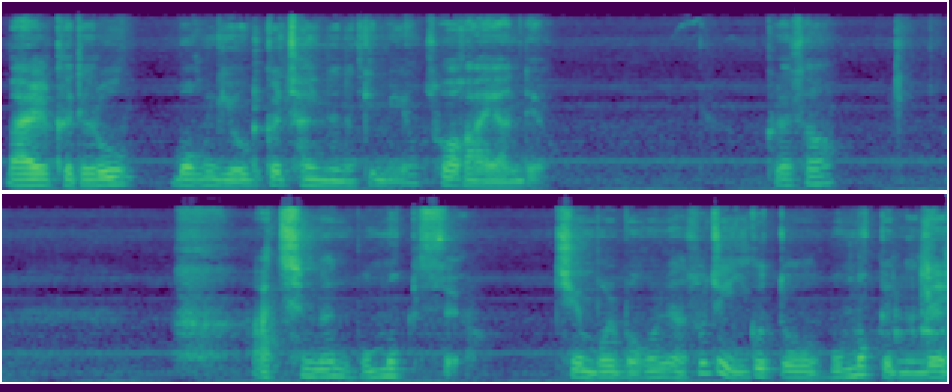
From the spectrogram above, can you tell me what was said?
말 그대로 먹은 게 여기까지 차 있는 느낌이에요. 소화가 아예 안 돼요. 그래서 아침은 못 먹겠어요. 지금 뭘 먹으면 솔직히 이것도 못 먹겠는데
